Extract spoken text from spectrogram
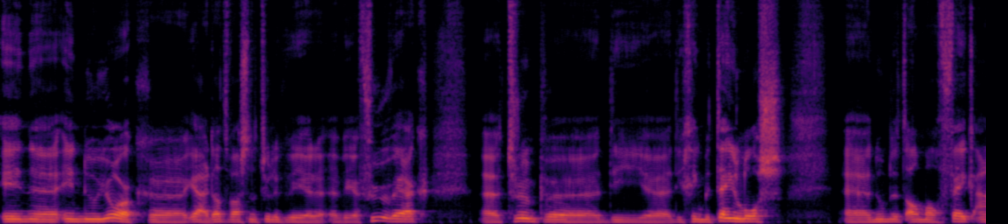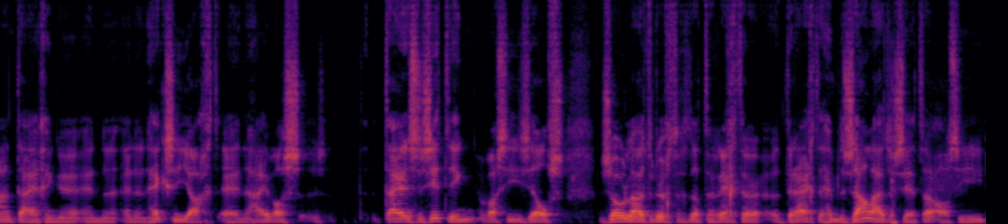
in, eh, in New York. Eh, ja, dat was natuurlijk weer, eh, weer vuurwerk. Trump die, die ging meteen los. Noemde het allemaal fake aantijgingen en, en een heksenjacht. En hij was tijdens de zitting was hij zelfs zo luidruchtig dat de rechter dreigde hem de zaal uit te zetten als hij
